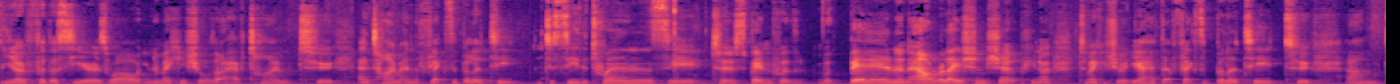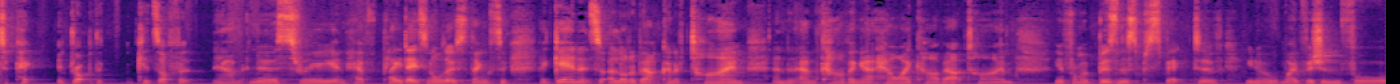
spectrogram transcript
you know, for this year as well, you know, making sure that I have time to and time and the flexibility to see the twins, see, to spend with with Ben and our relationship, you know, to making sure yeah I have that flexibility to um, to pick drop the kids off at um, nursery and have play dates and all those things. So again, it's a lot about kind of time and um, carving out how I carve out time. You know, from a business perspective, you know, my vision for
